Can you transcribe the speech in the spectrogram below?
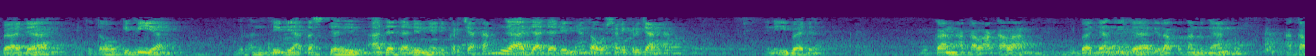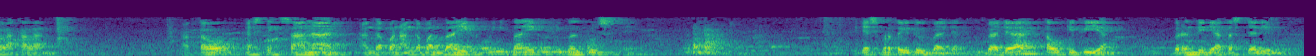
ibadah itu tauqifiyah berhenti di atas dalil. Ada dalilnya dikerjakan, nggak ada dalilnya nggak usah dikerjakan. Ini ibadah, bukan akal-akalan. Ibadah tidak dilakukan dengan akal-akalan atau istihsanat, anggapan-anggapan baik. Oh ini baik, oh ini bagus. Tidak seperti itu ibadah. Ibadah tauqifiyah, berhenti di atas dalil.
